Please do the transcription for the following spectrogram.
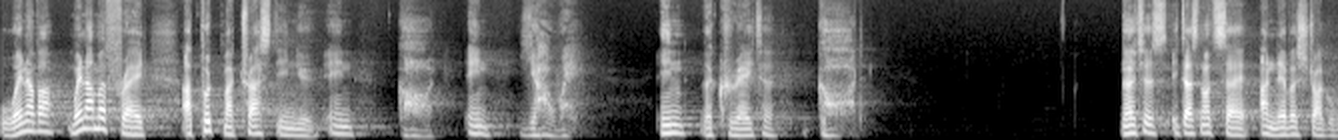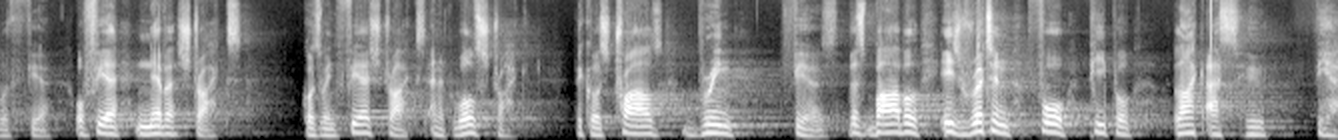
Whenever, when I'm afraid, I put my trust in you, in God, in Yahweh, in the Creator God. Notice it does not say, I never struggle with fear, or fear never strikes. Because when fear strikes, and it will strike, because trials bring fears. This Bible is written for people like us who fear.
